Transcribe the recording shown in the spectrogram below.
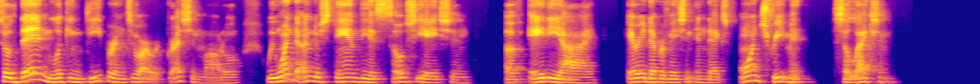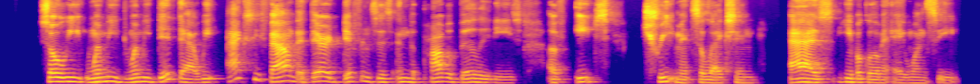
So then looking deeper into our regression model, we wanted to understand the association of ADI, area deprivation index, on treatment selection. So we when we when we did that, we actually found that there are differences in the probabilities of each treatment selection as hemoglobin A1C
